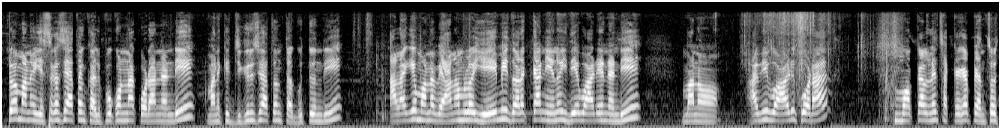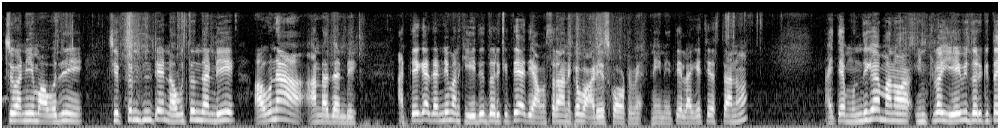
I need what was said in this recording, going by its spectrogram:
ఇంట్లో మనం ఇసుక శాతం కలుపుకున్నా కూడానండి మనకి జిగురు శాతం తగ్గుతుంది. అలాగే మన వ్యానంలో ఏమీ దొరక్క నేను ఇదే వాడానండి. మనం అవి వాడి కూడా మొక్కల్ని చక్కగా పెంచవచ్చు అని మా వదిని చెప్తుంటే నవ్వుతుందండి. అవునా? అన్నదండి. అంతే కదండి మనకి ఏది దొరికితే అది అవసరానికి వాడేసుకోవటమే. నేనైతే ఇలాగే చేస్తాను. అయితే ముందుగా మనం ఇంట్లో ఏవి దొరికితే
